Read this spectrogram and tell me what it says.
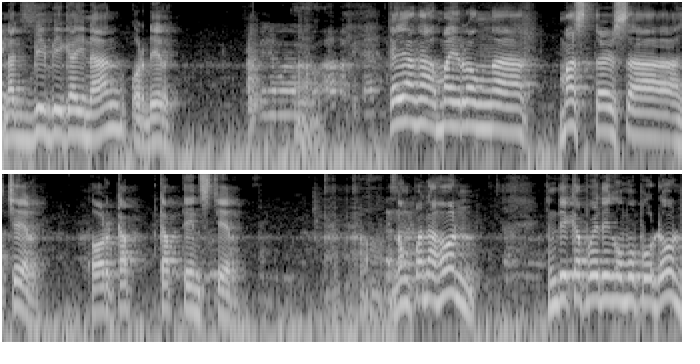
nagbibigay ng order. Kaya nga mayroong ah, master's ah, chair or cap- captain's chair. Oh, Nung panahon, hindi ka pwedeng umupo doon.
